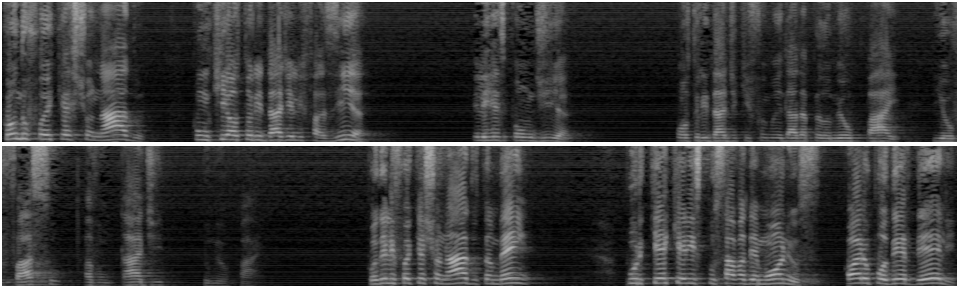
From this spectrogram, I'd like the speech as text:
Quando foi questionado com que autoridade ele fazia, ele respondia: com autoridade que foi me dada pelo meu Pai, e eu faço a vontade do meu Pai. Quando ele foi questionado também, por que, que ele expulsava demônios? Qual era o poder dele?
